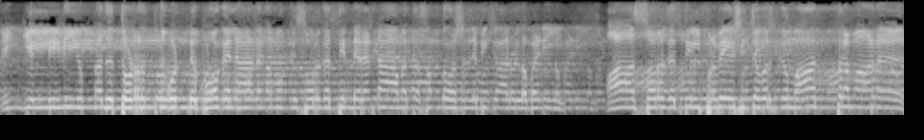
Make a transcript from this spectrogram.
എങ്കിൽ ഇനിയും അത് തുടർന്നു കൊണ്ട് പോകലാണ് നമുക്ക് സ്വർഗത്തിന്റെ രണ്ടാമത്തെ സന്തോഷം ലഭിക്കാനുള്ള വഴി. ആ സ്വർഗത്തിൽ പ്രവേശിച്ചവർക്ക് മാത്രമാണ്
